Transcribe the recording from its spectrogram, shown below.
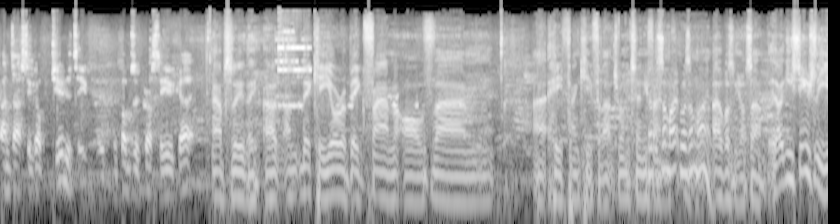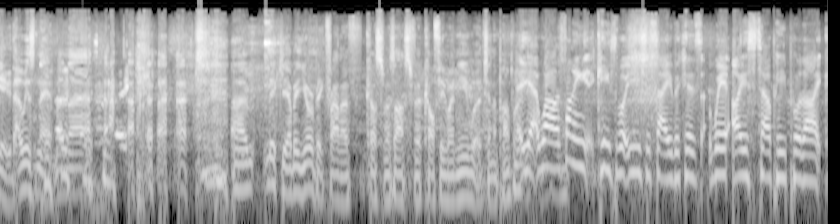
fantastic opportunity for, for pubs across the UK. Absolutely, uh, uh, Nicky, you're a big fan of. Um, uh, Heath, thank you for that. Do you want to turn your it phone? Wasn't, wasn't mine. Oh, it wasn't yours. Oh, it's usually you, though, isn't it? And, uh, um, Nicky, I mean, you're a big fan of customers asking for coffee when you worked in the pub. Yeah, well, it's funny, Keith, what you used to say because we I used to tell people like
